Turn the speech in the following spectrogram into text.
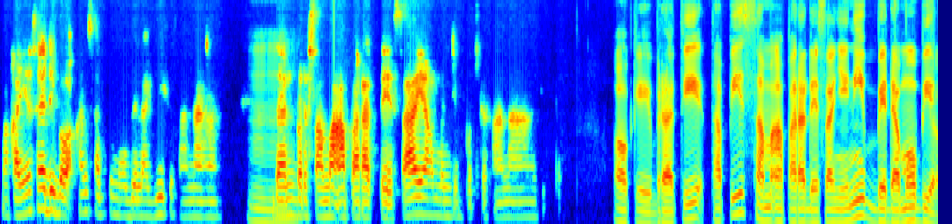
Makanya saya dibawakan satu mobil lagi ke sana, dan bersama aparat desa yang menjemput ke sana gitu. Oke, berarti tapi sama aparat desanya ini beda mobil?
